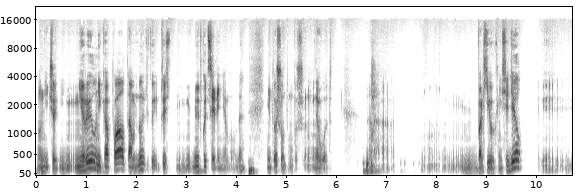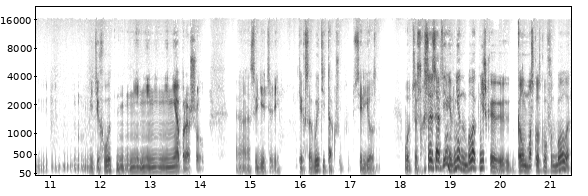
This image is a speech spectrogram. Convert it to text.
он ничего не- рыл, не копал, там, ну, такой- то есть, ну, никакой цели не было, да? Не то, что он там, ну, вот, а, в архивах не сидел, этих вот не, не, не, не опрашивал а, свидетелей тех событий так, чтобы серьезно. Вот. Что касается Артемьев, нет, была книжка «Колумб московского футбола»,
